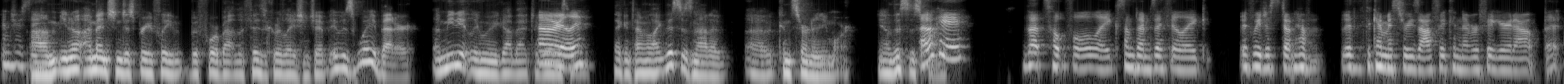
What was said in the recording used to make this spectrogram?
Interesting. Um, you know, I mentioned just briefly before about the physical relationship. It was way better immediately when we got back together. oh, really? Second time, I'm like, this is not a, a concern anymore. You know, this is fine. Okay. That's hopeful. Like sometimes I feel like if we just don't have if the chemistry's off, we can never figure it out. But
